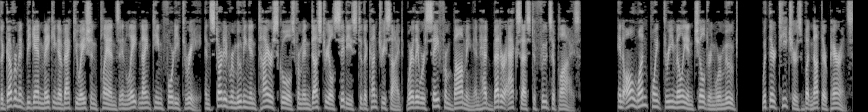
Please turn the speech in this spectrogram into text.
The government began making evacuation plans in late 1943 and started removing entire schools from industrial cities to the countryside where they were safe from bombing and had better access to food supplies. In all 1.3 million children were moved with their teachers but not their parents.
